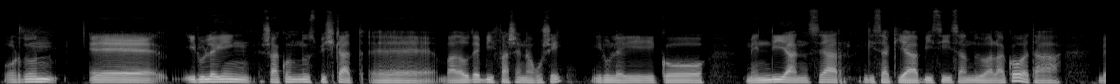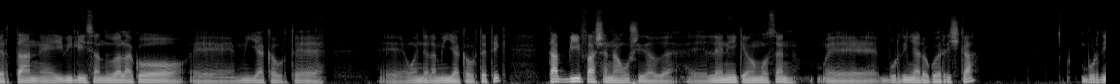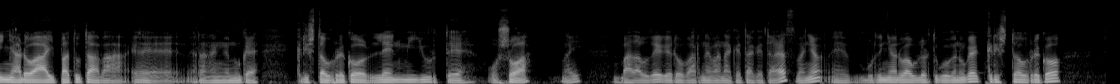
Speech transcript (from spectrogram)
Orduan, e, irulegin sakonduz pixkat, e, badaude bi fase nagusi, irulegiko mendian zehar gizakia bizi izan dudalako, eta bertan e, ibili izan dudalako e, milaka urte, e, oen dela milaka urtetik, eta bi fase nagusi daude. E, lehenik egongo zen e, burdinaroko erriska, burdinaroa aipatuta, ba, e, erranen genuke, kristo aurreko lehen milurte osoa, bai? Mm. Ba daude gero barne banaketak eta ez, baina e, burdinaroa ulertuko genuke kristo aurreko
